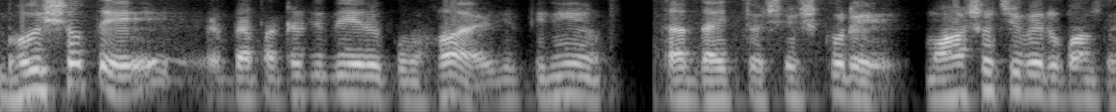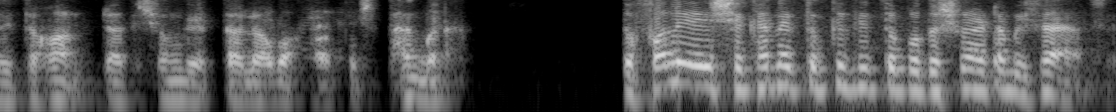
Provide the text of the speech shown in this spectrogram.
ভবিষ্যতে ব্যাপারটা যদি এরকম হয় যে তিনি তার দায়িত্ব শেষ করে মহাসচিবে রূপান্তরিত হন জাতিসংঘের, তাহলে অবাক কিছু থাকবে না। তো ফলে সেখানে তো কৃতিত্ব প্রদর্শনের একটা বিষয় আছে।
